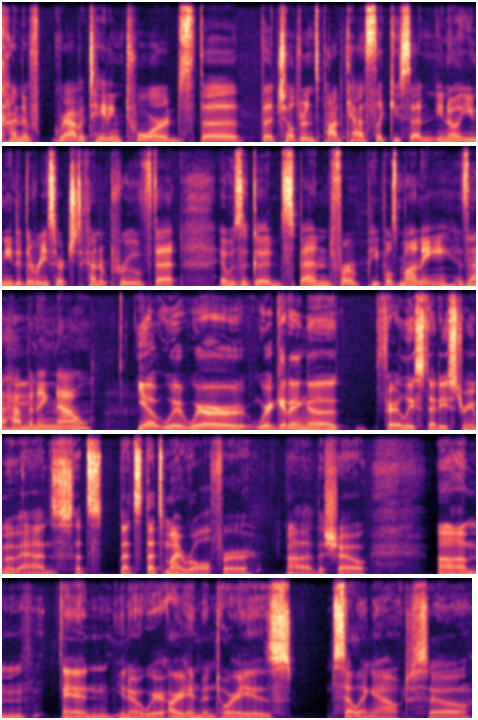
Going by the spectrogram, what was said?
kind of gravitating towards the the children's podcast? Like you said you know you needed the research to kind of prove that it was a good spend for people's money. Is that mm-hmm. happening now? Yeah we're, we're we're getting a fairly steady stream of ads. That's that's that's my role for uh, the show um, and you know, we're, our inventory is selling out, so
